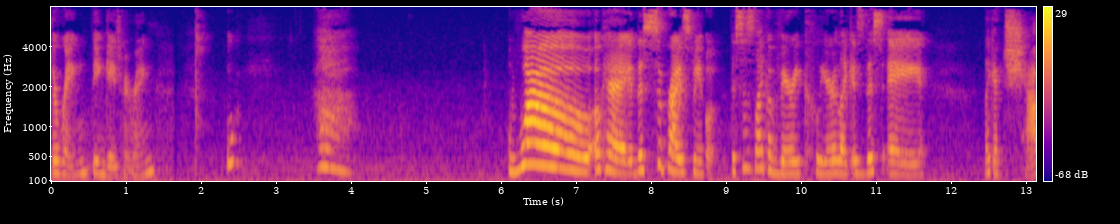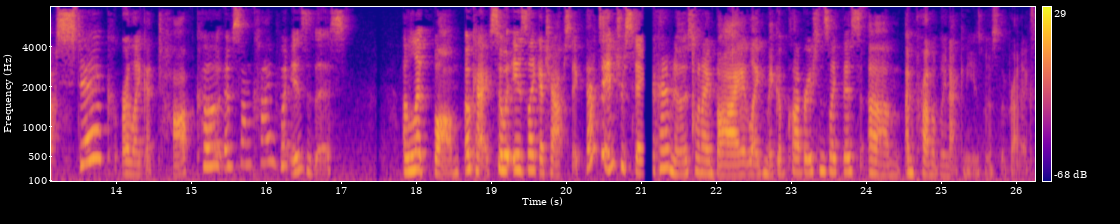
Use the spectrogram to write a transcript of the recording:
the ring, the engagement ring. Ooh. Whoa, okay, this surprised me. This is like a very clear, like, is this a, like a chapstick or like a top coat of some kind? What is this? A lip balm. Okay, so it is like a chapstick. That's interesting. I kind of notice when I buy like makeup collaborations like this, um, I'm probably not going to use most of the products.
